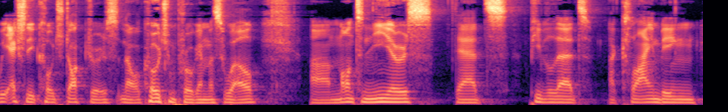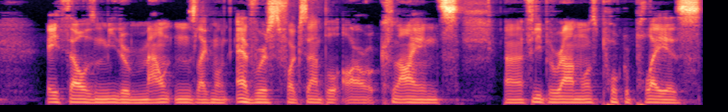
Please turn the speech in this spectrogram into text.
We actually coach doctors in our coaching program as well. Um, mountaineers, that's people that are climbing 8,000 meter mountains like Mount Everest, for example, are our clients. Uh, Felipe Ramos, poker players,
